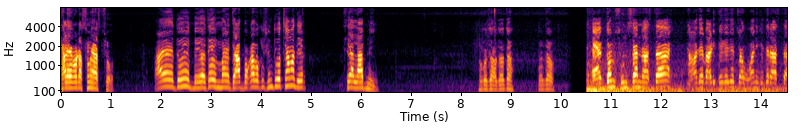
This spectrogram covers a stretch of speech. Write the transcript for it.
সাড়ে এগারোটার সময় আসছো। আরে তুমি মানে যা বকাবকি শুনতে হচ্ছে আমাদের সে আর লাভ নেই। যাও যাও যাও যাও, যাও। একদম শুনশান রাস্তা আমাদের বাড়ি থেকে যে চকভানি যেতে রাস্তা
